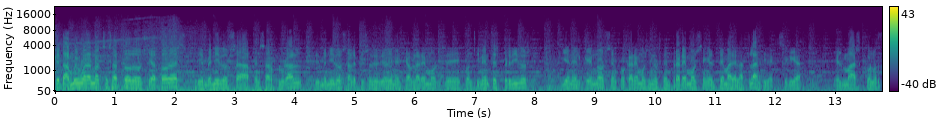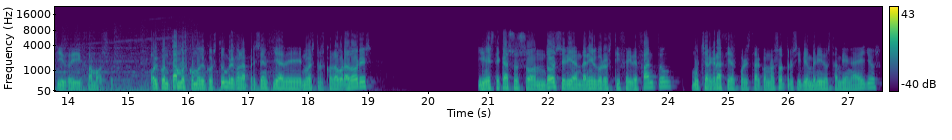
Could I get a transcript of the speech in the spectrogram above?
¿Qué tal? Muy buenas noches a todos y a todas. Bienvenidos a Pensar Plural. Bienvenidos al episodio de hoy en el que hablaremos de continentes perdidos y en el que nos enfocaremos y nos centraremos en el tema de la Atlántida, que sería el más conocido y famoso. Hoy contamos, como de costumbre, con la presencia de nuestros colaboradores. Y en este caso son dos, serían Daniel Gorostiza y de Phantom. Muchas gracias por estar con nosotros y bienvenidos también a ellos.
